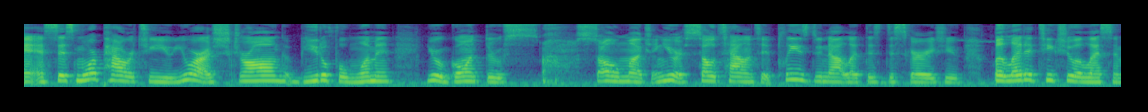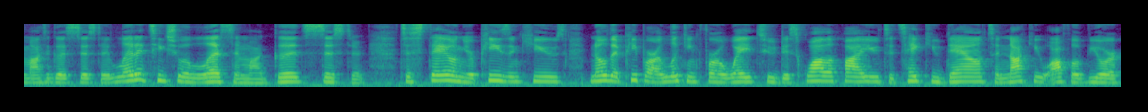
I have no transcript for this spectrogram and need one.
And, and sis, more power to you. You are a strong, beautiful woman. You're going through so, so much and you are so talented. Please do not let this discourage you, but let it teach you a lesson, my good sister. Let it teach you a lesson, my good sister, to stay on your P's and Q's. Know that people are looking for a way to disqualify you, to take you down, to knock you off of your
